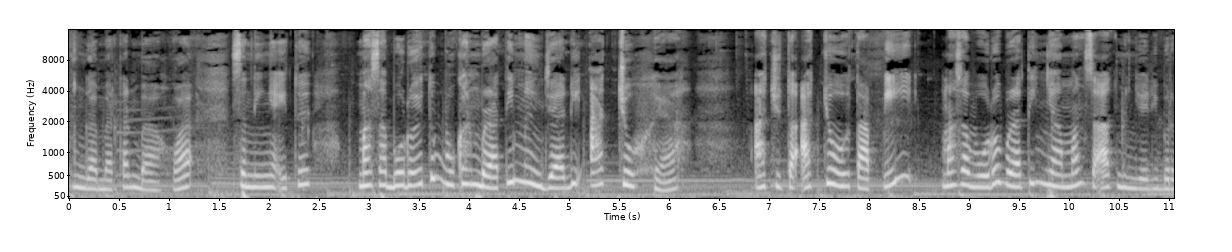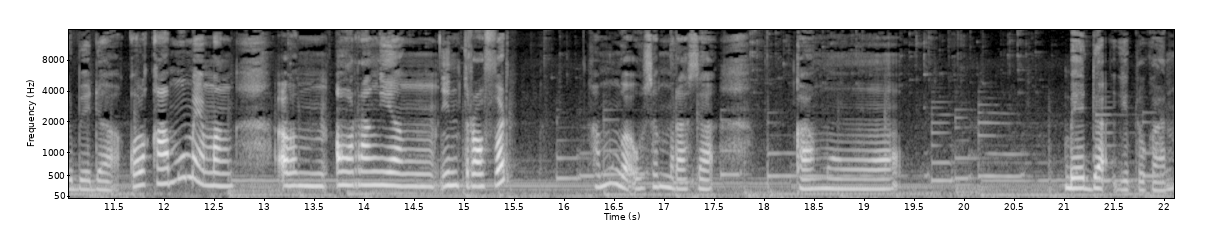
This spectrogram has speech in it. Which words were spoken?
menggambarkan bahwa seninya itu masa bodoh itu bukan berarti menjadi acuh ya. Acuh tak acuh tapi masa bodoh berarti nyaman saat menjadi berbeda. Kalau kamu memang um, orang yang introvert kamu nggak usah merasa kamu beda gitu kan.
